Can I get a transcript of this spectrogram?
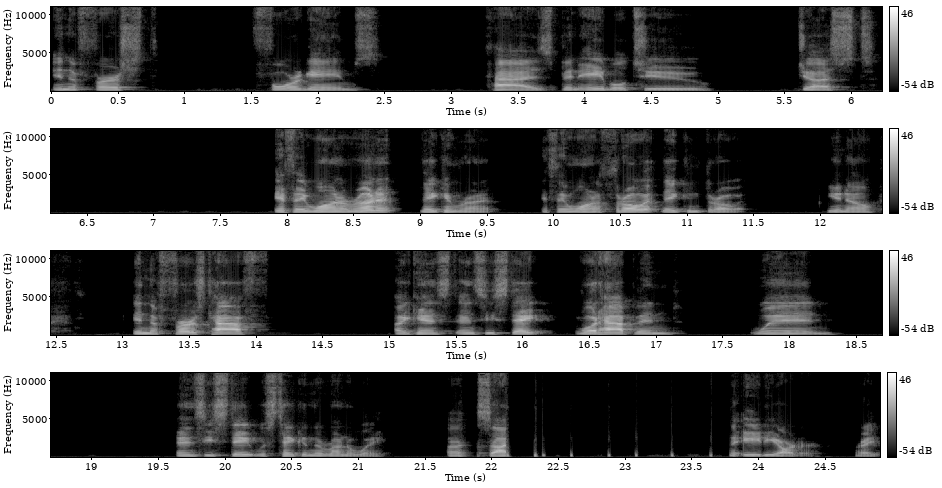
in the first four games has been able to just if they want to run it, they can run it. If they want to throw it, they can throw it. You know, in the first half against NC State, what happened when NC State was taking the runaway aside the 80 yarder, right?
